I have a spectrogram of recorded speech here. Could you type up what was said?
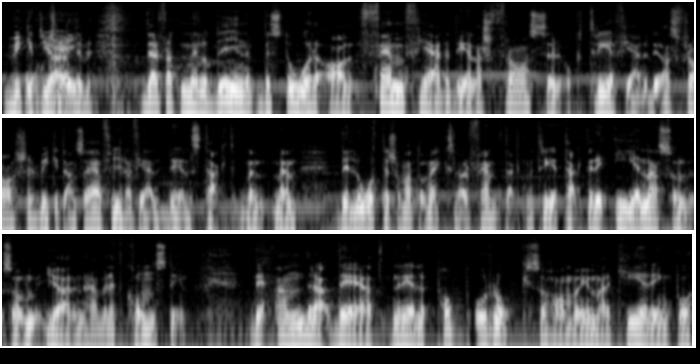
Vilket gör Okej. att det blir... Därför att melodin består av fem fjärdedelars fraser och tre fjärdedelars fraser, vilket alltså är fyra fjärdedels takt. Men, men det låter som att de växlar femtakt med tretakt. Det är det ena som, som gör den här väldigt konstig. Det andra, det är att när det gäller pop och rock så har man ju markering på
